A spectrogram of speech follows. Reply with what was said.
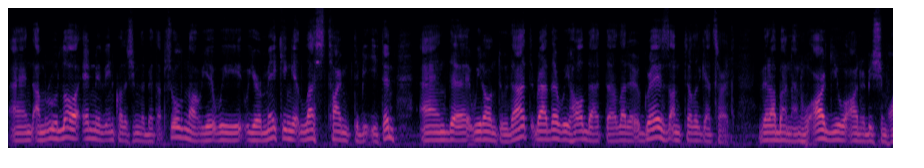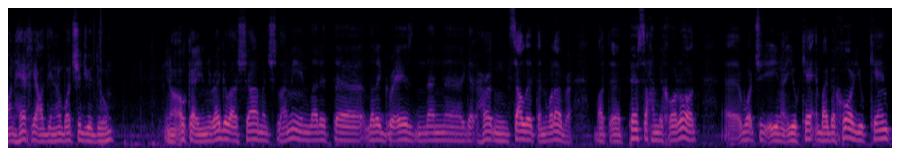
and Amru lo en mevin kodashim lebet absul. No, we you're making it less time to be eaten, and uh, we don't do that. Rather, we hold that uh, let it graze until it gets hurt. V'Rabbanan who argue on Rabbi Shimon hechi avdinan. What should you do? You know, okay, in the regular sham and shlamim, let it uh, let it graze and then uh, get hurt and sell it and whatever. But uh, Pesach and Bechorot, uh, what should you know? You can't by Bechor you can't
